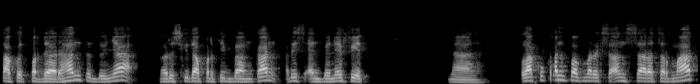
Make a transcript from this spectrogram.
takut perdarahan tentunya harus kita pertimbangkan risk and benefit. Nah, lakukan pemeriksaan secara cermat,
